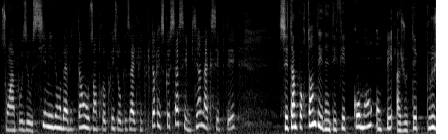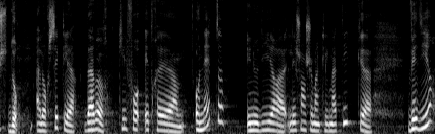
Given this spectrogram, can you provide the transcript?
sont imposées aux 6 millions d'habitants, aux entreprises, aux agriculteurs. Est-ce que ça, c'est bien accepté? C'est important d'identifier comment on peut ajouter plus d'eau. Alors c'est clair, d'abord qu'il faut être euh, honnête et nous dire les changements climatiques veut dire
